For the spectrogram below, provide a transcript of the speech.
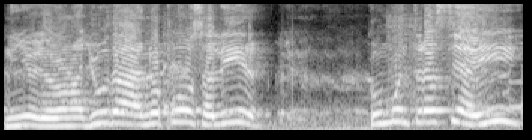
Niño llorón, ayuda, no puedo salir. ¿Cómo entraste ahí?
